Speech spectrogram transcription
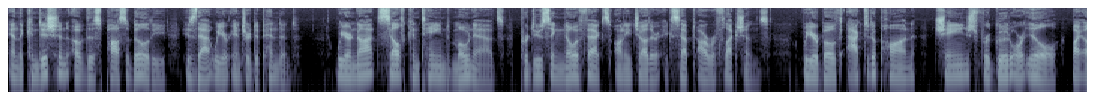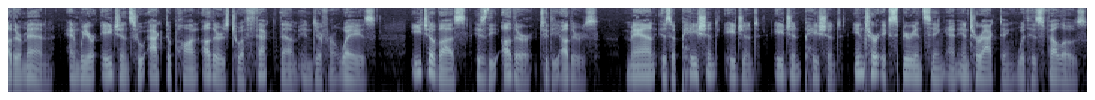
and the condition of this possibility is that we are interdependent. We are not self contained monads, producing no effects on each other except our reflections. We are both acted upon, changed for good or ill by other men, and we are agents who act upon others to affect them in different ways. Each of us is the other to the others. Man is a patient agent, agent patient, inter experiencing and interacting with his fellows.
